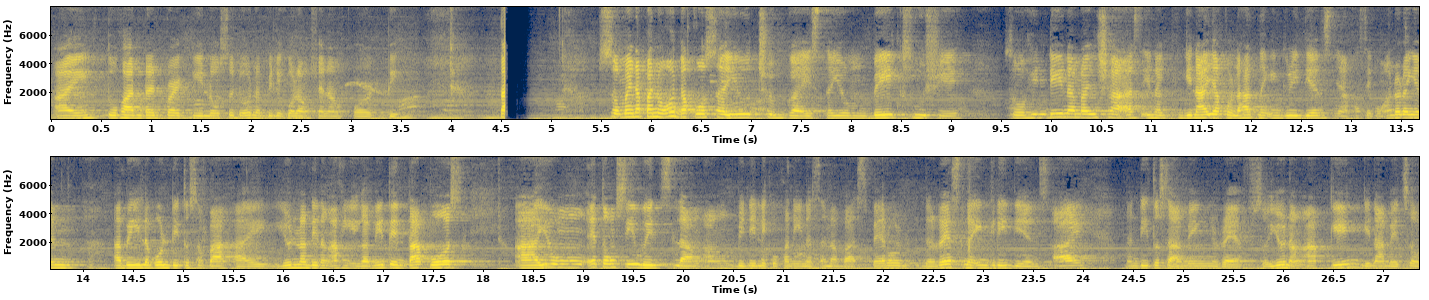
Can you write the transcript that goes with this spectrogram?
ay 200 per kilo. So doon nabili ko lang siya ng 40. So may napanood ako sa YouTube guys na yung bake sushi. So hindi naman siya as in ginaya ko lahat ng ingredients niya kasi kung ano lang yung available dito sa bahay, yun lang din ang aking gagamitin. Tapos ah yung itong seaweeds lang ang binili ko kanina sa labas. Pero the rest na ingredients ay nandito sa aming ref. So yun ang aking ginamit. So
